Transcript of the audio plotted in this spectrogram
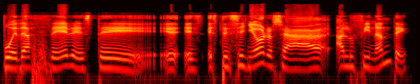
puede hacer este, e- este señor, o sea, alucinante.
